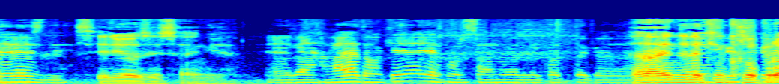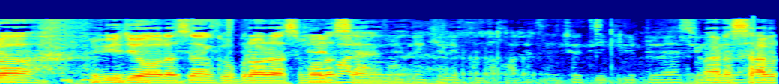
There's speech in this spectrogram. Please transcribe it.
seriously. серьезный sanga rahmat aka xursand bo'ldim kattakon ha endi lekin ko'proq video olasan ko'proq rasm olasan mani sabr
